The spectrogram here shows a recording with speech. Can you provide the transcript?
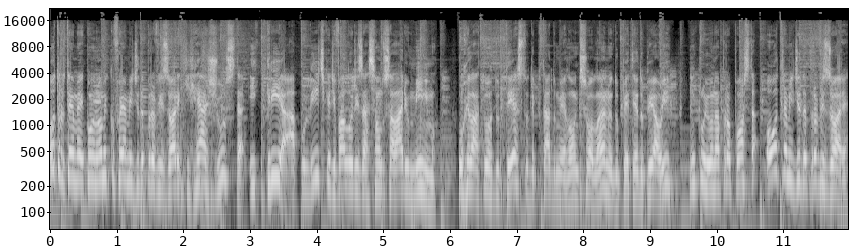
Outro tema econômico foi a medida provisória que reajusta e cria a política de valorização do salário mínimo. O relator do texto, deputado Merlong Solano, do PT do Piauí, incluiu na proposta outra medida provisória,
